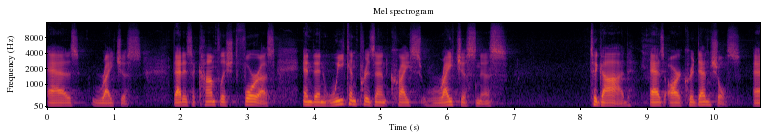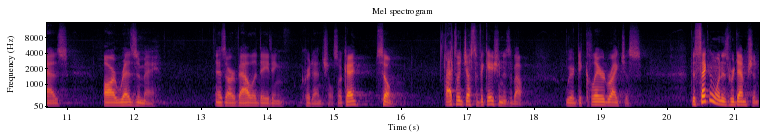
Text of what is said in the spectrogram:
as righteous. That is accomplished for us. And then we can present Christ's righteousness to God as our credentials, as our resume, as our validating credentials. Okay? So that's what justification is about. We are declared righteous. The second one is redemption.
